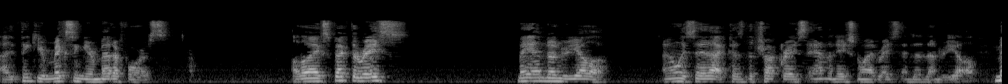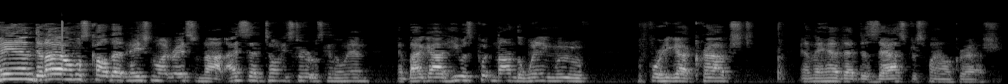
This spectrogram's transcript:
I think you're mixing your metaphors. Although I expect the race may end under yellow. I only say that because the truck race and the nationwide race ended under yellow. Man, did I almost call that nationwide race or not? I said Tony Stewart was going to win, and by God, he was putting on the winning move before he got crouched, and they had that disastrous final crash.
